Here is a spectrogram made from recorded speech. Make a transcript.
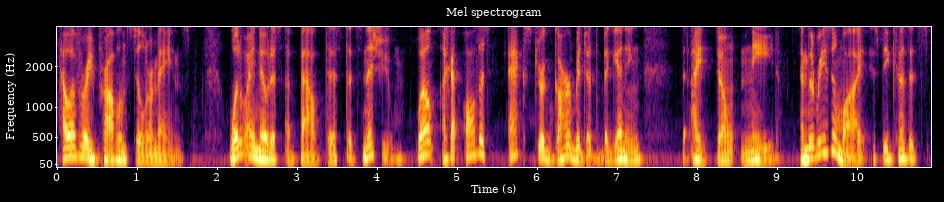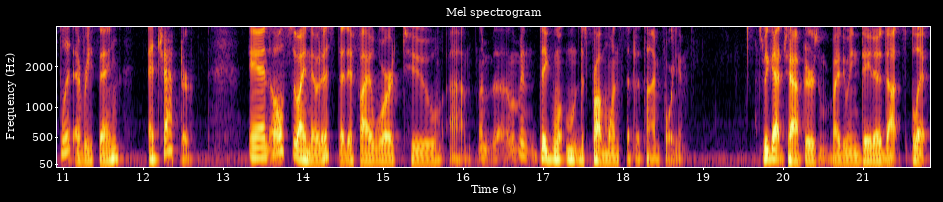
However, a problem still remains. What do I notice about this that's an issue? Well, I got all this extra garbage at the beginning that I don't need. And the reason why is because it split everything at chapter. And also I noticed that if I were to, um, let me take this problem one step at a time for you. So we got chapters by doing data.split.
